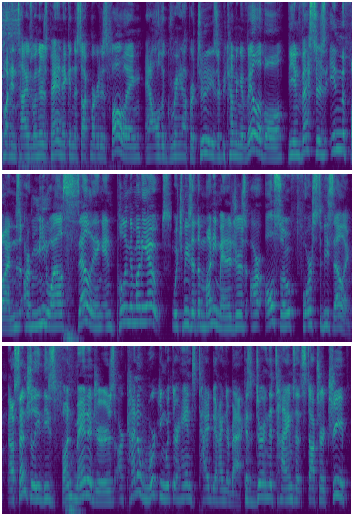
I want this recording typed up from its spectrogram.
But in times when there's panic and the stock market is falling and all the great opportunities are becoming available, the investors in the funds are meanwhile selling and pulling their money out, which means that the money managers are also forced to be selling. Now, essentially, these fund managers are kind of working with their hands tied behind their back because during the times that stocks are cheap,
